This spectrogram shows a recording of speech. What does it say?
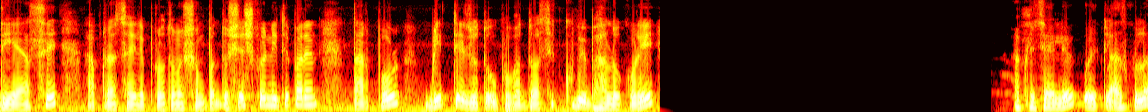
দিয়ে আছে। আপনারা চাইলে প্রথমে সম্পাদ্য শেষ করে নিতে পারেন। তারপর বৃত্তের যত উপপাদ্য আছে, খুবই ভালো করে আপনি চাইলে ওই ক্লাসগুলো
